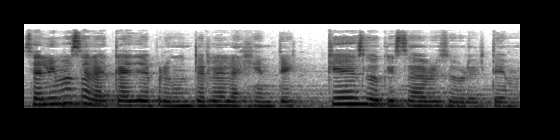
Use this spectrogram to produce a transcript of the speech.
Salimos a la calle a preguntarle a la gente qué es lo que sabe sobre el tema.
